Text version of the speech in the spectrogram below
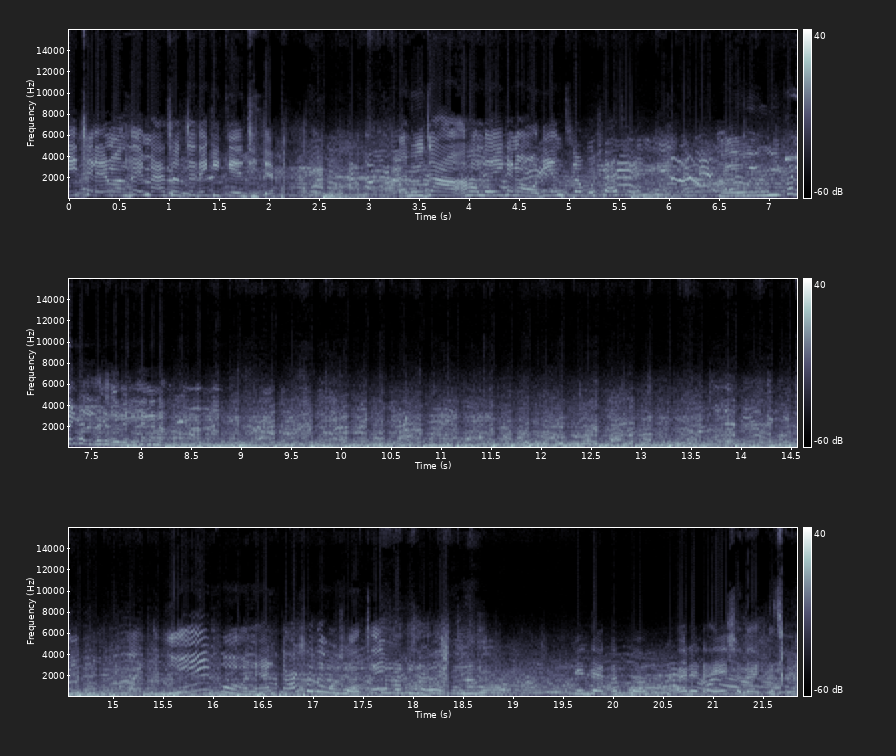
এই ছেলের মধ্যে ম্যাচ হচ্ছে দেখি কে জিতে। আর হলো এখানে অডিয়েন্সরা বসে আছে। ওইখানে একটা আরে এই সাথে একটা ছেলে।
